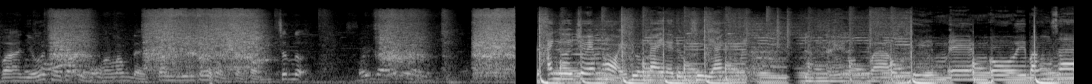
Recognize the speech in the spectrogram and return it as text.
Và nhớ theo dõi ủng hộ Hoàng Long để săn những cơ dòng sản phẩm chất lượng. Anh ơi cho em hỏi đường này là đường gì anh? Đường này vào tim em ôi băng giá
